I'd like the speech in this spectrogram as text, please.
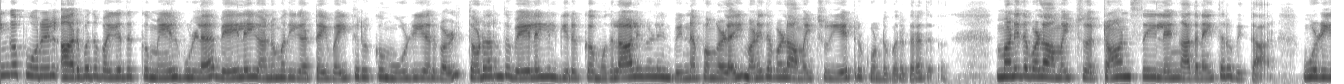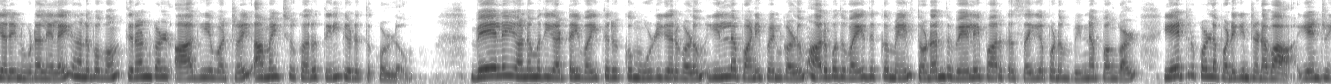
சிங்கப்பூரில் அறுபது வயதுக்கு மேல் உள்ள வேலை அனுமதி அட்டை வைத்திருக்கும் ஊழியர்கள் தொடர்ந்து வேலையில் இருக்க முதலாளிகளின் விண்ணப்பங்களை மனிதவள அமைச்சு ஏற்றுக்கொண்டு வருகிறது. மனிதவள அமைச்சர் டான் சி லெங் அதனை தெரிவித்தார். ஊழியரின் உடல்நிலை அனுபவம் திறன்கள் ஆகியவற்றை அமைச்சு கருத்தில் எடுத்துக்கொள்ளும் வேலை அனுமதி அட்டை வைத்திருக்கும் ஊழியர்களும் இல்ல பணிப்பெண்களும் அறுபது வயதுக்கு மேல் தொடர்ந்து வேலை பார்க்க செய்யப்படும் விண்ணப்பங்கள் ஏற்றுக்கொள்ளப்படுகின்றனவா என்று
